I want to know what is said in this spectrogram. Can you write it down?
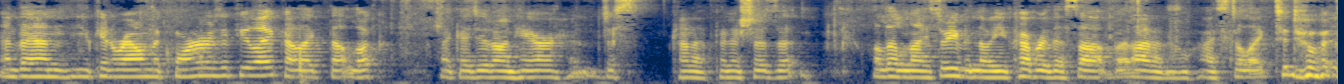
And then you can round the corners if you like. I like that look like I did on here. It just kind of finishes it a little nicer, even though you cover this up, but I don't know. I still like to do it.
